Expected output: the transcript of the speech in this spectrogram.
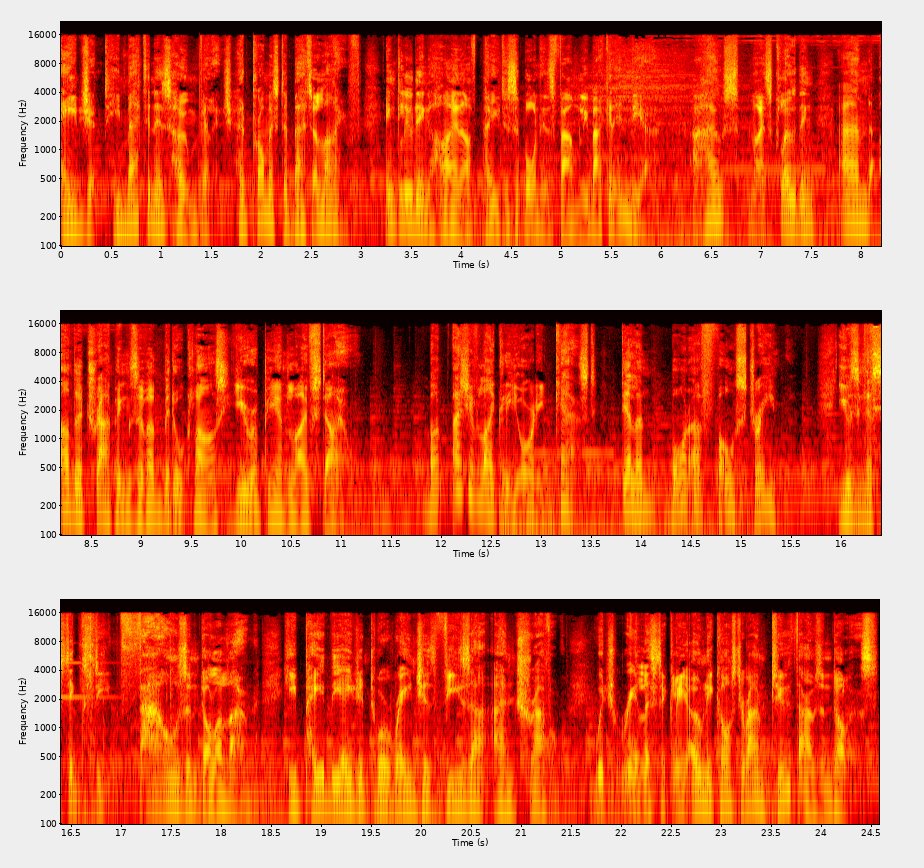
agent he met in his home village had promised a better life, including high enough pay to support his family back in India, a house, nice clothing, and other trappings of a middle-class European lifestyle. But as you've likely already guessed, Dhillon bought a false dream. Using a $16,000 loan, he paid the agent to arrange his visa and travel, which realistically only cost around $2,000,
